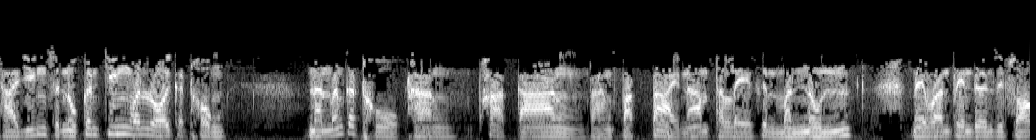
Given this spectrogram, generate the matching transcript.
ชายหญิงสนุกกันจริงวันลอยกระทง นั่นมันก็ถูกทางภาคกลางทางปักใต้น้ำทะเลขึ้นมาหนุน ในวันเพ็ญเดือนสิบสอง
